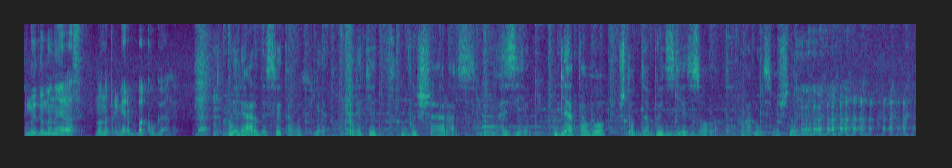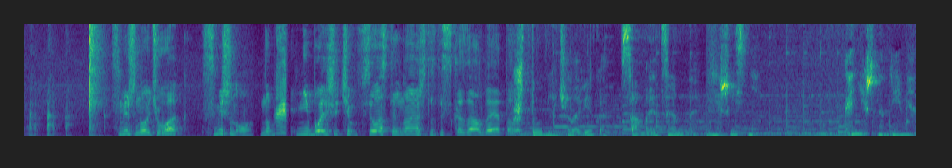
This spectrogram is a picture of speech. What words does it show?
выдуманной расы. Ну, например, бакуганы, да? Миллиарды световых лет летит высшая раса на Землю для того, чтобы добыть здесь золото. Вам не смешно? Смешно, чувак. Смешно. Но, блядь, не больше, чем все остальное, что ты сказал до этого. Что для человека самое ценное? В жизни, конечно, время.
